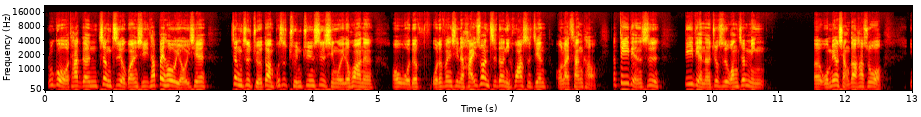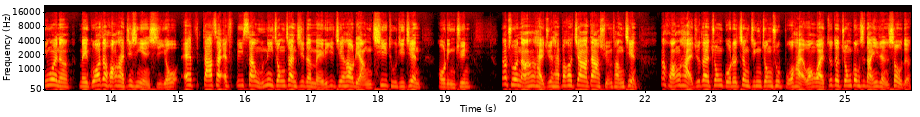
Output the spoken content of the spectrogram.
如果他跟政治有关系，他背后有一些政治决断，不是纯军事行为的话呢，哦，我的我的分析呢，还算值得你花时间哦来参考。那第一点是，第一点呢，就是王真明，呃，我没有想到他说，因为呢，美国在黄海进行演习，由 F 搭载 FB 三五逆中战机的美利坚号两栖突击舰哦领军，那除了南韩海军，还包括加拿大巡防舰。那黄海就在中国的正经中枢渤海湾外，这对中共是难以忍受的。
